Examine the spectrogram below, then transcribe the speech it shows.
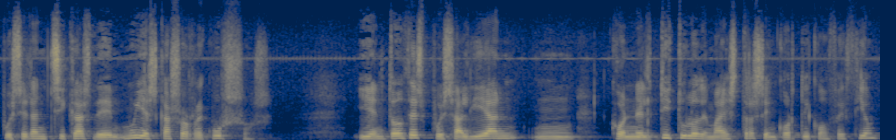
pues eran chicas de muy escasos recursos. Y entonces pues salían mm, con el título de maestras en corte y confección.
